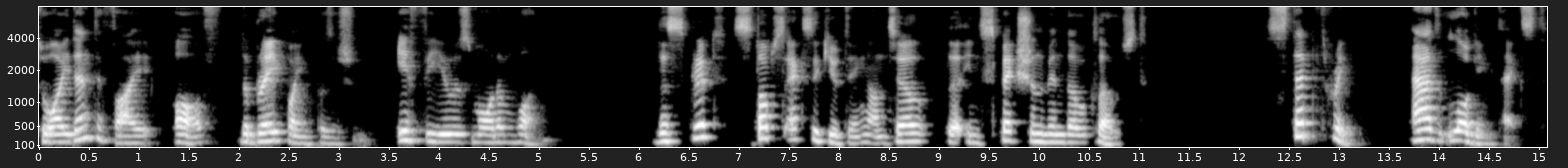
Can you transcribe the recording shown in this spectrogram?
to identify off the breakpoint position if we use more than one. The script stops executing until the inspection window closed. Step 3. Add logging text.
